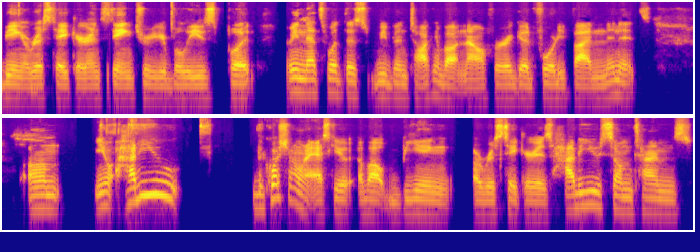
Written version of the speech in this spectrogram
being a risk taker and staying true to your beliefs, but I mean that's what this we've been talking about now for a good 45 minutes. Um, you know, how do you? The question I want to ask you about being a risk taker is how do you sometimes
